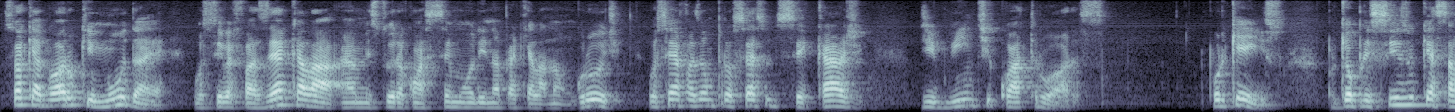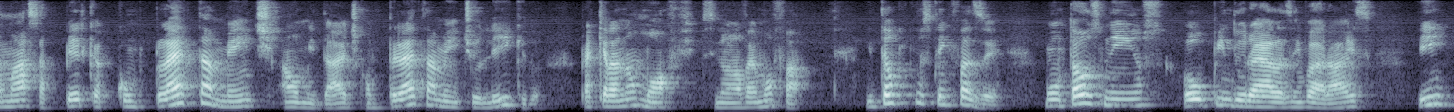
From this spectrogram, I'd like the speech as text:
só que agora o que muda é, você vai fazer aquela mistura com a semolina para que ela não grude, você vai fazer um processo de secagem de 24 horas. Por que isso? Porque eu preciso que essa massa perca completamente a umidade, completamente o líquido, para que ela não mofe, senão ela vai mofar. Então o que você tem que fazer? Montar os ninhos ou pendurá-las em varais e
